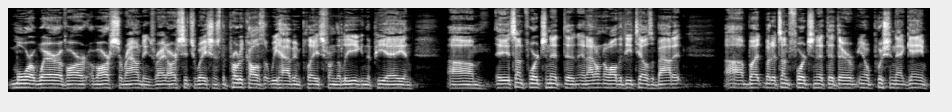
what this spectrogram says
more aware of our of our surroundings, right? Our situations, the protocols that we have in place from the league and the PA, and um, it's unfortunate that, and I don't know all the details about it, uh, but but it's unfortunate that they're you know pushing that game.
